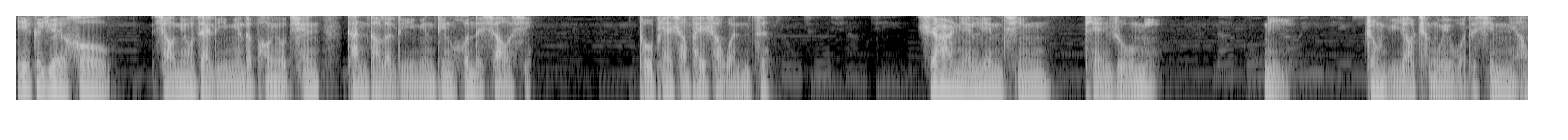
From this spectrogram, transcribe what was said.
一个月后，小妞在李明的朋友圈看到了李明订婚的消息，图片上配上文字：“十二年恋情甜如蜜，你终于要成为我的新娘。”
